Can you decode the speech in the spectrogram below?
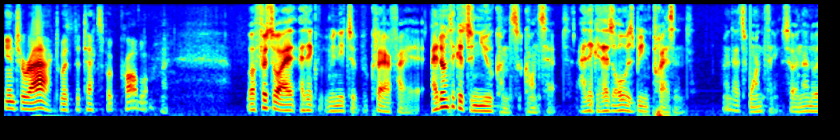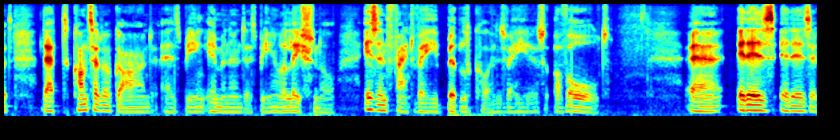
interact with the textbook problem? Well, first of all, I, I think we need to clarify. it. I don't think it's a new con- concept. I think it has always been present. And that's one thing. So, in other words, that concept of God as being immanent, as being relational, is in fact very biblical and is very of old. Uh, it is it is a,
